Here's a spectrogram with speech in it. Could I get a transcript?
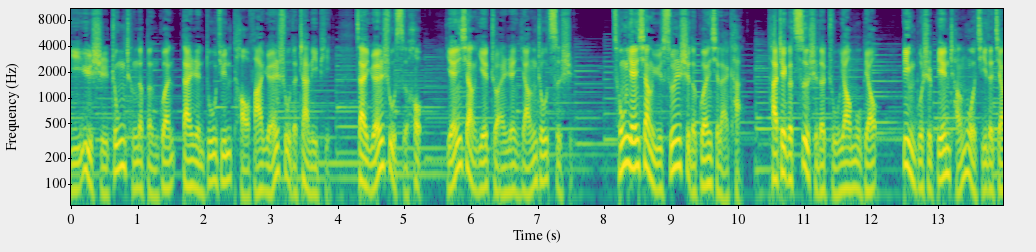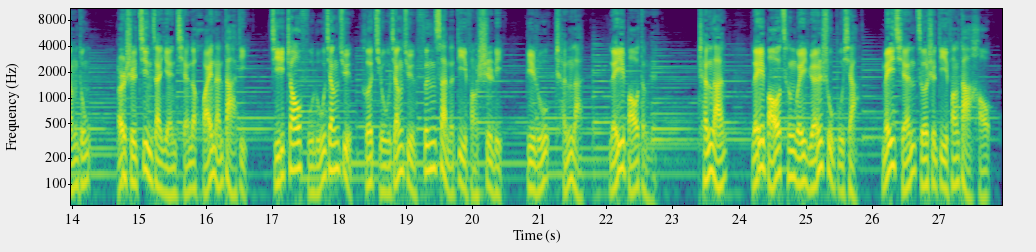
以御史中丞的本官担任督军讨伐袁术的战利品。在袁术死后，颜相也转任扬州刺史。从颜相与孙氏的关系来看，他这个刺史的主要目标，并不是鞭长莫及的江东，而是近在眼前的淮南大地。及招抚庐江郡和九江郡分散的地方势力，比如陈兰、雷宝等人。陈兰、雷宝曾为袁术部下，没钱则是地方大豪。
